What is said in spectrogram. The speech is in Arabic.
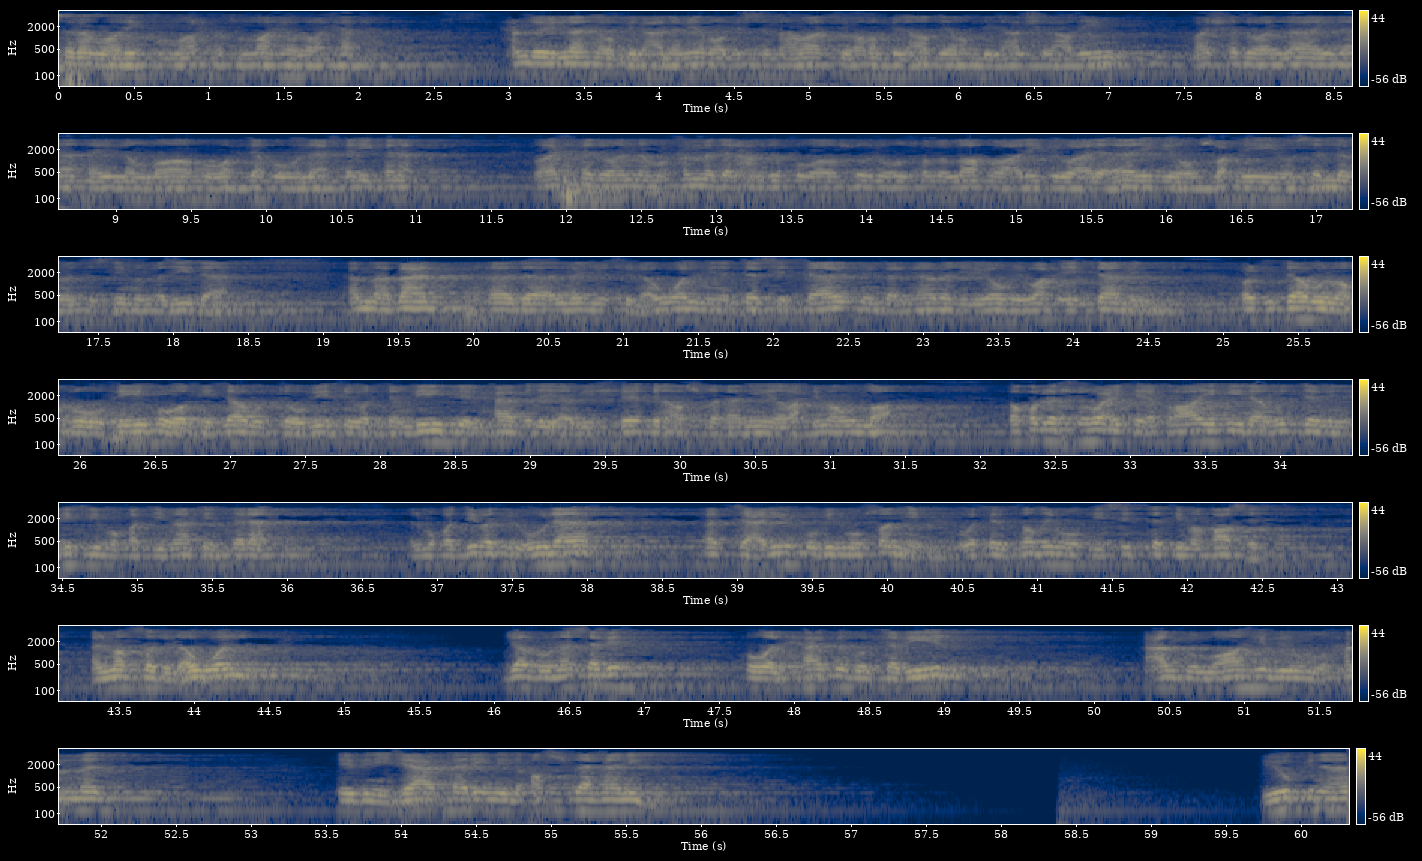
السلام عليكم ورحمة الله وبركاته. الحمد لله رب العالمين رب السماوات ورب الأرض رب العرش العظيم وأشهد أن لا إله إلا الله وحده لا شريك له وأشهد أن محمدا عبده ورسوله صلى الله عليه وعلى آله وصحبه وسلم تسليما مزيدا. أما بعد هذا المجلس الأول من الدرس الثالث من برنامج اليوم الواحد الثامن. والكتاب المقروء فيه هو كتاب التوبيخ والتنبيه للحافظ أبي الشيخ الأصبهاني رحمه الله. وقبل الشروع في إقرائه لا بد من ذكر مقدمات ثلاث. المقدمة الأولى التعريف بالمصنف وتنتظم في ستة مقاصد. المقصد الأول جر نسبه هو الحافظ الكبير عبد الله بن محمد ابن جعفر الأصبهاني يكنى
